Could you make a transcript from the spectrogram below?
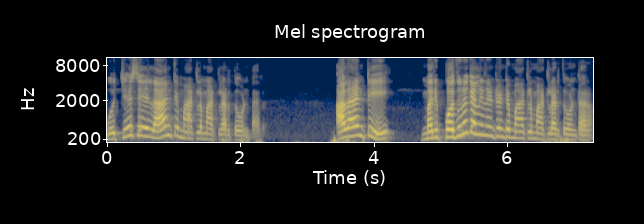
వచ్చేసేలాంటి మాటలు మాట్లాడుతూ ఉంటారు. అలాంటి మరి పొదును కలిగినటువంటి మాటలు మాట్లాడుతూ ఉంటారు.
